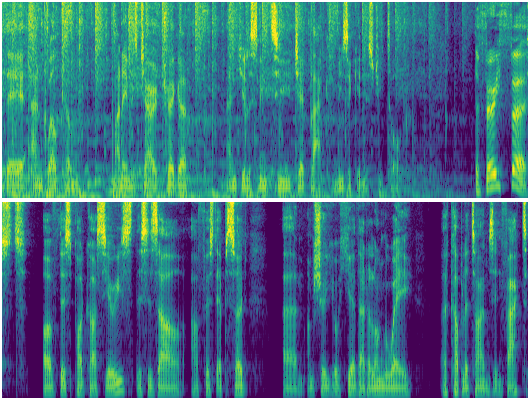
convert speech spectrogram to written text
there and welcome. My name is Jared Traeger, and you're listening to Jet Black Music Industry Talk. The very first of this podcast series, this is our, our first episode. Um, I'm sure you'll hear that along the way a couple of times, in fact.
